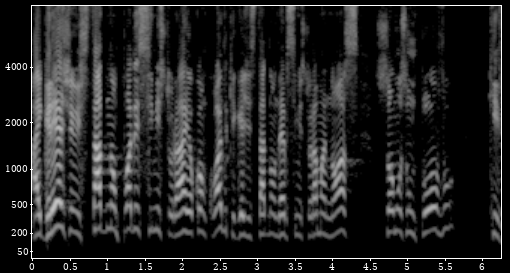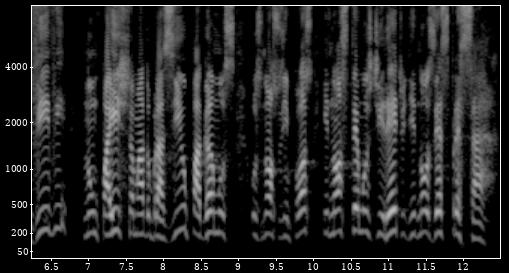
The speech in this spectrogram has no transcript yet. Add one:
A igreja e o Estado não podem se misturar. Eu concordo que igreja e Estado não devem se misturar, mas nós somos um povo que vive num país chamado Brasil, pagamos os nossos impostos e nós temos direito de nos expressar.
